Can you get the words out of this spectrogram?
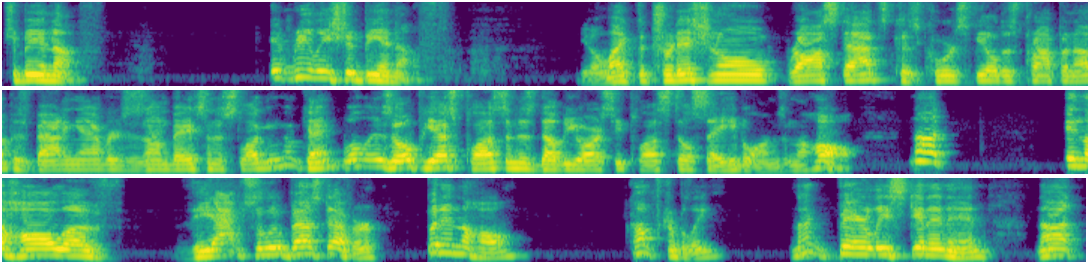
should be enough. It really should be enough. You don't like the traditional raw stats because Coors Field is propping up. His batting average is on base and his slugging. Okay, well, his OPS plus and his WRC plus still say he belongs in the hall. Not in the hall of the absolute best ever, but in the hall comfortably, not barely skinning in, not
